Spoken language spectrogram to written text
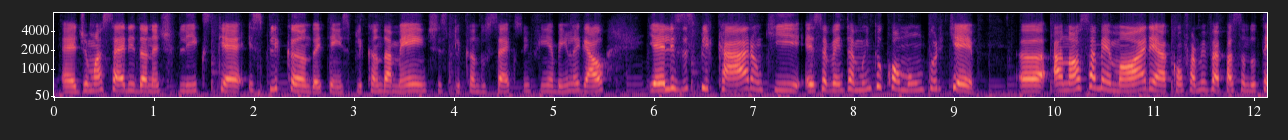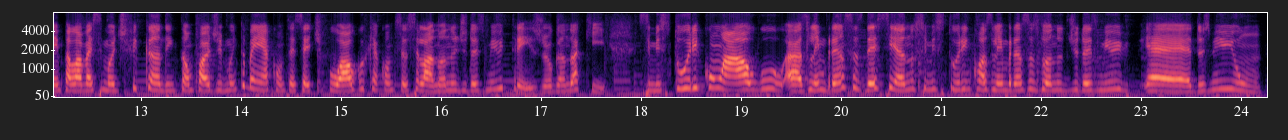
é, de uma série da Netflix que é Explicando. Aí tem Explicando a Mente, Explicando o Sexo, enfim, é bem legal. E aí eles explicaram que esse evento é muito comum porque Uh, a nossa memória, conforme vai passando o tempo, ela vai se modificando. Então, pode muito bem acontecer, tipo, algo que aconteceu, sei lá, no ano de 2003, jogando aqui. Se misture com algo, as lembranças desse ano se misturem com as lembranças do ano de 2000, é, 2001.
